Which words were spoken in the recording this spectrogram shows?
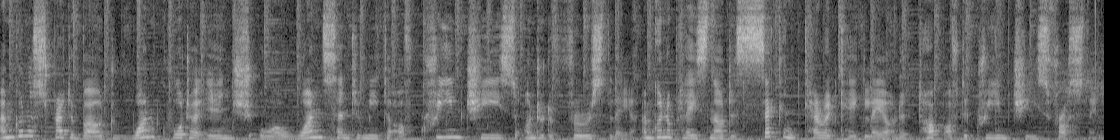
I'm gonna spread about one quarter inch or one centimeter of cream cheese onto the first layer. I'm gonna place now the second carrot cake layer on the top of the cream cheese frosting.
